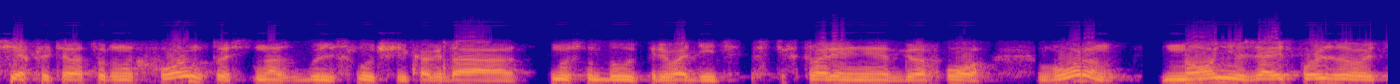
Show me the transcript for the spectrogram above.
всех литературных форм. То есть у нас были случаи, когда нужно было переводить стихотворение Эдгара По «Ворон», но нельзя использовать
